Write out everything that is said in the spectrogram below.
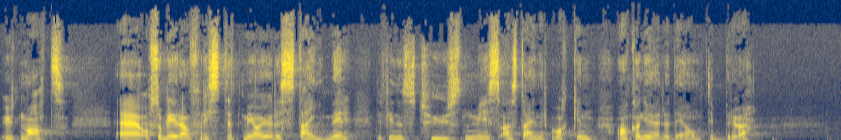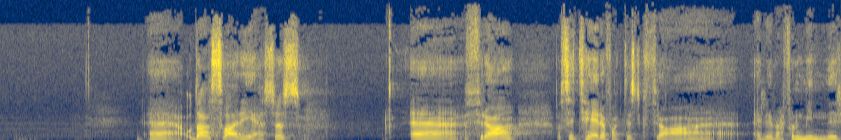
uten mat. Eh, og så blir han fristet med å gjøre steiner. Det finnes tusenvis av steiner på bakken, og han kan gjøre det om til brød. Eh, og da svarer Jesus eh, fra Og siterer faktisk fra Eller i hvert fall minner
